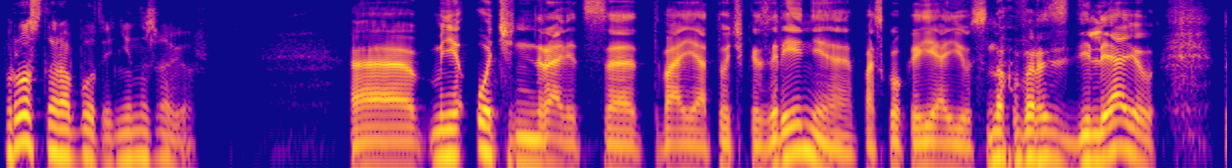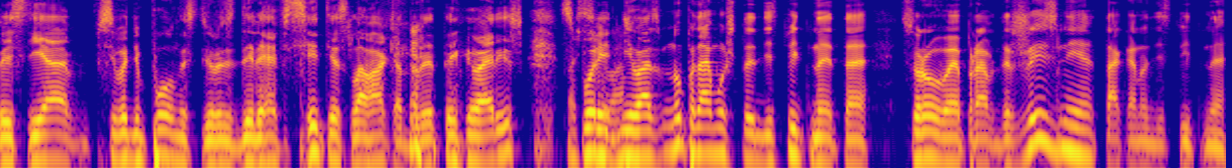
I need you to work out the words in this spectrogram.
просто работой не назовешь. Э, Мне очень нравится твоя точка зрения, поскольку я ее снова разделяю. То есть я сегодня полностью разделяю все те слова, которые ты говоришь. Спорить невозможно. Ну, потому что действительно это суровая правда жизни. Так оно действительно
